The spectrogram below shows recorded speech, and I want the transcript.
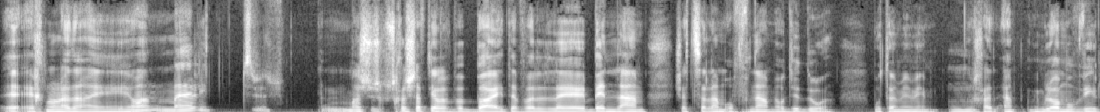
איך נולד הרעיון? היה לי משהו שחשבתי עליו בבית, אבל בן לם, שהיה צלם אופנה מאוד ידוע. באותם ימים. Mm-hmm. אחד, אם לא המוביל,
